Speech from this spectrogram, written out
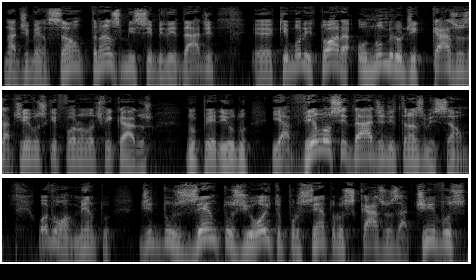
na dimensão transmissibilidade eh, que monitora o número de casos ativos que foram notificados no período e a velocidade de transmissão. Houve um aumento de 208% nos casos ativos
